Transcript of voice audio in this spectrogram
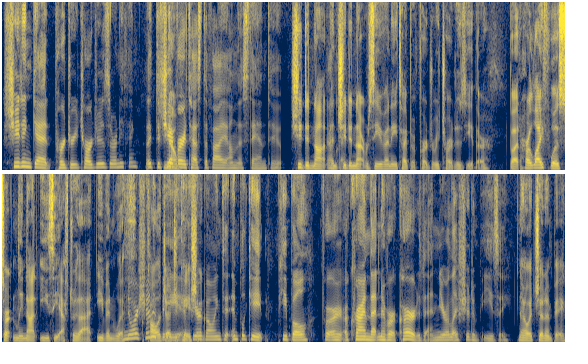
She didn't get perjury charges or anything? Like, did she No. ever testify on the stand too? She did not, and she did not receive any type of perjury charges either. But her life was certainly not easy after that, even with Nor should college it be. If education. you're going to implicate people for a crime that never occurred, then your life shouldn't be easy. No, it shouldn't be.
